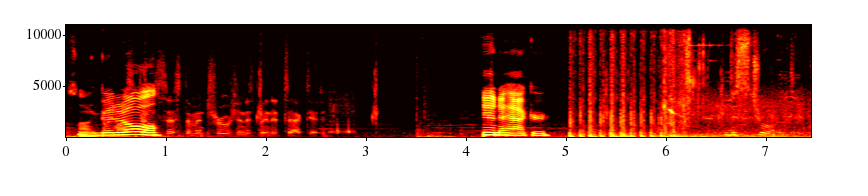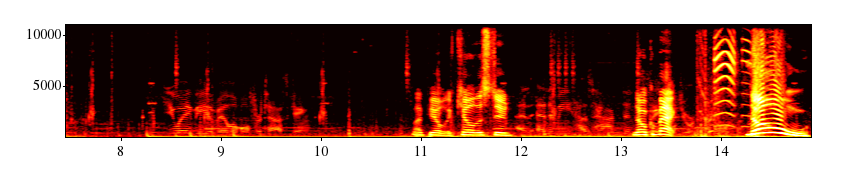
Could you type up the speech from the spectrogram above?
It's not good at all. System intrusion has been detected. And a hacker. Destroyed. UAV available for tasking. Might be able to kill this dude. An enemy has hacked into No, come back. No!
